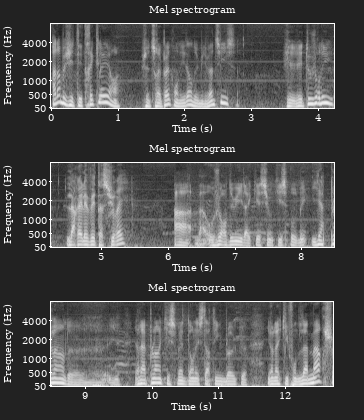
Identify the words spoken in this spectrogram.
Ah non, mais j'étais très clair. Je ne serai pas candidat en 2026. Je l'ai toujours dit. La relève est assurée? Ah, bah aujourd'hui, la question qui se pose, mais il y a plein de. Il y en a plein qui se mettent dans les starting blocks. Il y en a qui font de la marche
